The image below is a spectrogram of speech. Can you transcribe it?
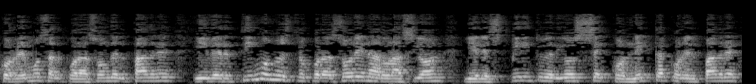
corremos al corazón del Padre y vertimos nuestro corazón en adoración y el Espíritu de Dios se conecta con el Padre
